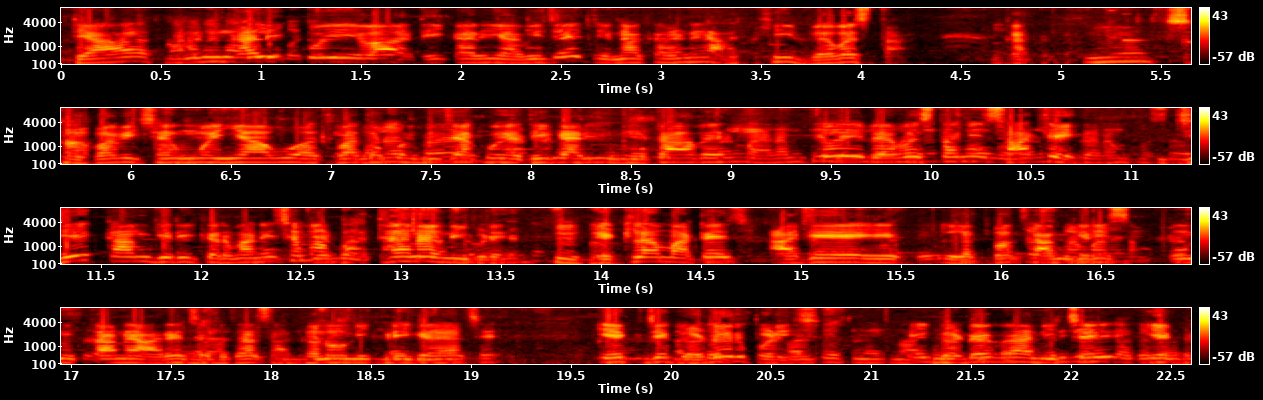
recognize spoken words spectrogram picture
ત્યાં તાત્કાલિક કોઈ એવા અધિકારી આવી જાય જેના કારણે આખી વ્યવસ્થા સ્વાભાવિક છે હું અહીંયા આવું અથવા તો કોઈ બીજા કોઈ અધિકારી મોટા આવે તો એ વ્યવસ્થાની સાથે જે કામગીરી કરવાની છે એમાં બાધા ના નીકળે. એટલા માટે જ આજે લગભગ કામગીરી સંપૂર્ણતાને આરે છે બધા સાધનો નીકળી ગયા છે. એક જે ગડર પડી છે એ ગડરના નીચે એક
